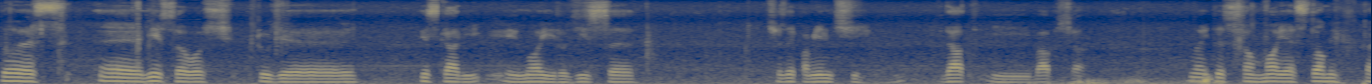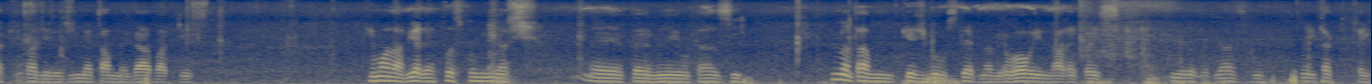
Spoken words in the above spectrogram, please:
To jest miejscowość, gdzie mieszkali e, moi rodzice, świętej pamięci brat i babcia. No i to są moje stromy, takie bardziej rodzinne, tam megabat jest. I można wiele wspominać e, pewnej okazji. No tam kiedyś był sklep na Białowym, no ale to jest wiele drobiazgu. No i tak tutaj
